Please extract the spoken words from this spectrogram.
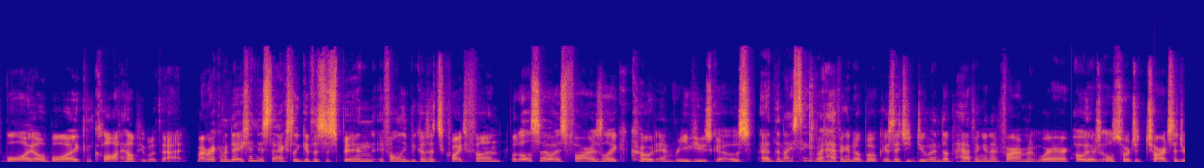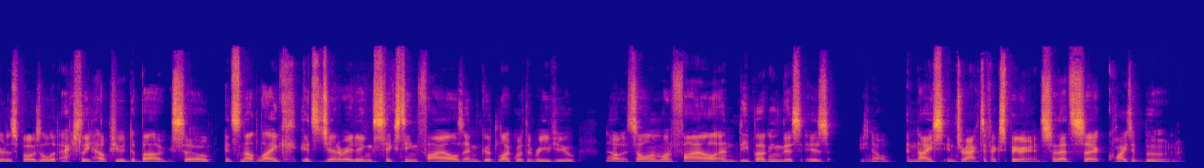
boy oh boy can Claude help you with that. My recommendation is to actually give this a spin, if only because it's quite fun, but also as far as like code and reviews goes, uh, the nice thing about having a notebook is that you do end up having an environment where, oh, there's all sorts of charts at your disposal that actually help you debug. So it's not like it's generating 16 files and good luck with the review. No, it's all in one file, and debugging this is you know, a nice interactive experience. So that's uh, quite a boon.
